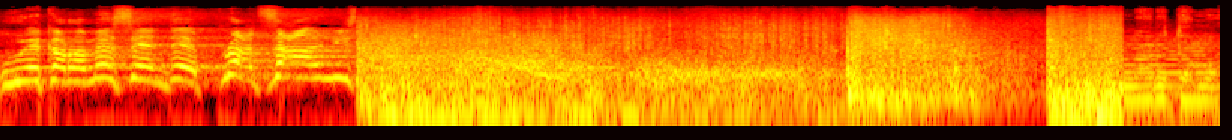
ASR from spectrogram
上から目線でブラザーに。ナルトも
